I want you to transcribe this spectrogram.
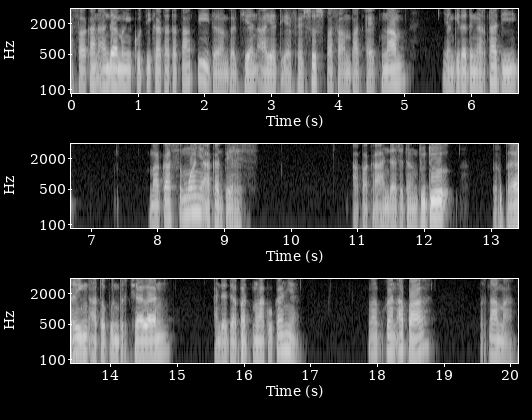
Asalkan Anda mengikuti kata tetapi dalam bagian ayat di Efesus pasal 4 ayat 6 yang kita dengar tadi, maka semuanya akan beres. Apakah Anda sedang duduk, berbaring, ataupun berjalan, Anda dapat melakukannya. Melakukan apa? Pertama,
